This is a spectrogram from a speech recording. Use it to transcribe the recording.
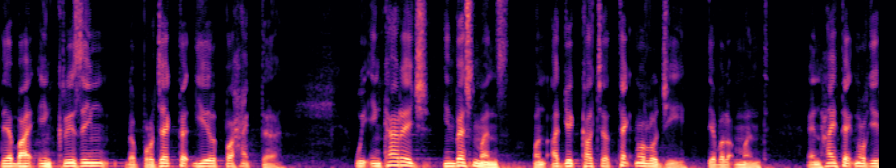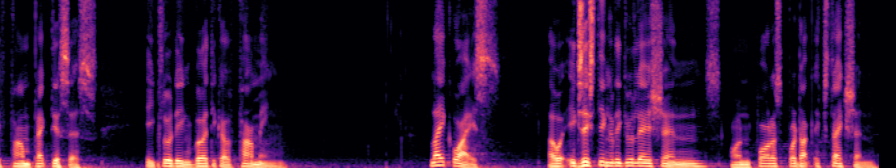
thereby increasing the projected yield per hectare. We encourage investments on agriculture technology development and high technology farm practices, including vertical farming. Likewise, our existing regulations on forest product extraction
